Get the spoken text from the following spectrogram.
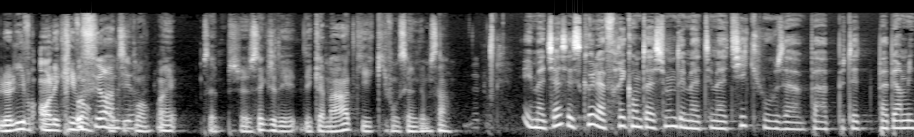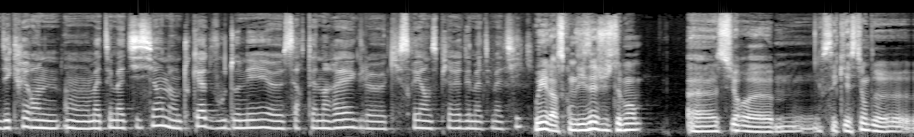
le livre en l'écrivant. Au fur et à mesure. Ouais, je sais que j'ai des, des, camarades qui, qui fonctionnent comme ça. Et Mathias, est-ce que la fréquentation des mathématiques vous a peut-être pas permis d'écrire en, mathématicien, mais en tout cas de vous donner euh, certaines règles qui seraient inspirées des mathématiques? Oui, alors ce qu'on disait justement euh, sur euh, ces questions de,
